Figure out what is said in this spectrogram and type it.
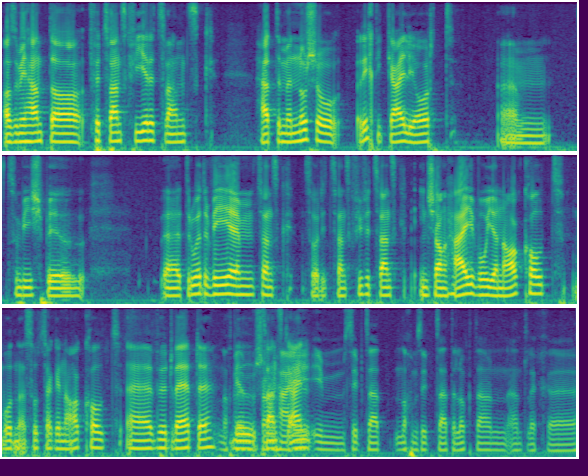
also wir haben da für 2024 hatten wir nur schon richtig geile Orte, ähm, zum Beispiel äh, die Ruder-WM 20, sorry, 2025 in Shanghai, wo ja nachgeholt, wo sozusagen nachgeholt äh, wird werden. Nachdem Shanghai 2021 im 17, nach dem 17. Lockdown endlich äh,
